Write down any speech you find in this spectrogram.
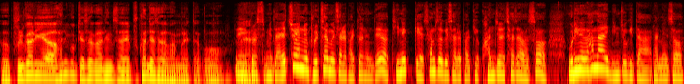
그 불가리아 한국 대사관 행사에 북한 대사가 방문했다고. 네, 네, 그렇습니다. 애초에는 불참 의사를 밝혔는데요. 뒤늦게 참석 의사를 밝히고 관저에 찾아와서 우리는 하나의 민족이다라면서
